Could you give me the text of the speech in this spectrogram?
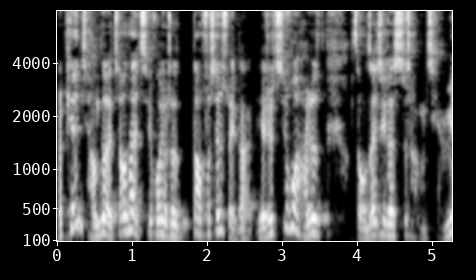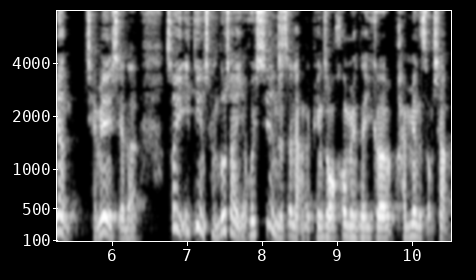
而偏强的焦炭期货又是大幅升水的，也是期货还是走在这个市场前面前面一些的，所以一定程度上也会限制这两个品种后面的一个盘面的走向。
